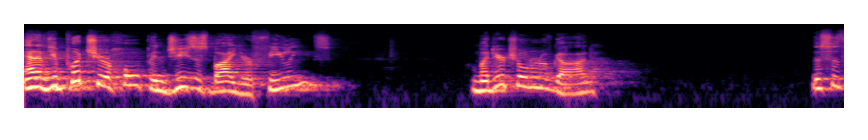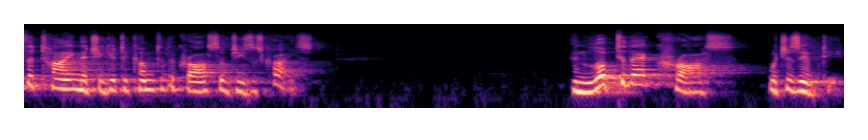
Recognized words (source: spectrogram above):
And have you put your hope in Jesus by your feelings? My dear children of God, this is the time that you get to come to the cross of Jesus Christ and look to that cross which is empty.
